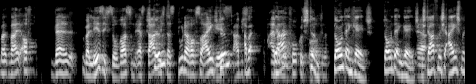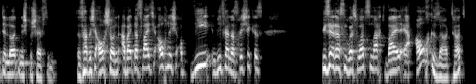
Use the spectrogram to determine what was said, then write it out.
weil oft weil, überlese ich sowas und erst dadurch, stimmt, dass du darauf so eingehst, habe ich aber, einmal ja, den Fokus Stimmt. Drauf, ne? Don't engage. Don't engage. Ja. Ich darf mich eigentlich mit den Leuten nicht beschäftigen. Das habe ich auch schon, aber das weiß ich auch nicht, ob wie, inwiefern das richtig ist, wie sehr das ein Wes Watson macht, weil er auch gesagt hat,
